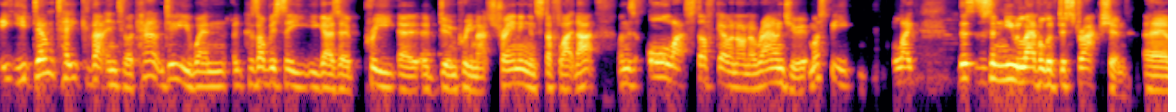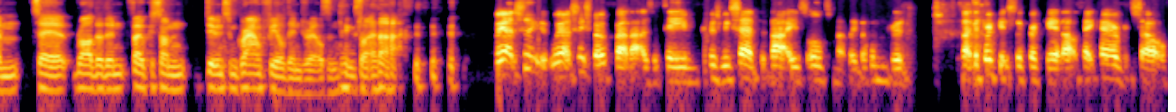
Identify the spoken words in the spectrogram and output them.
you don't take that into account, do you? When because obviously you guys are pre uh, doing pre-match training and stuff like that. When there's all that stuff going on around you, it must be like there's, a new level of distraction um to rather than focus on doing some ground fielding drills and things like that. we actually we actually spoke about that as a team because we said that that is ultimately the hundred. Like the cricket's the cricket that'll take care of itself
